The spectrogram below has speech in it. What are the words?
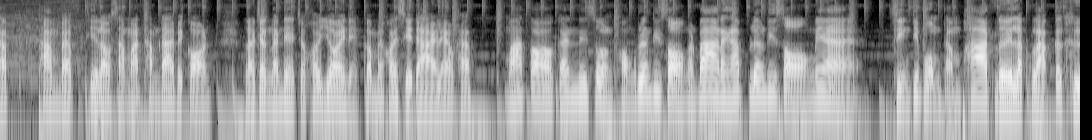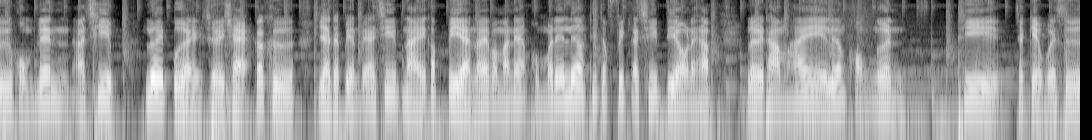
ครับทำแบบที่เราสามารถทำได้ไปก่อน หลังจากนั้นเนี่ยจะค่อยย่อยเนี่ยก็ไม่ค่อยเสียดายแล้วครับ มาต่อกันในส่วนของเรื่องที่ 2 กันบ้างนะครับ เรื่องที่2เนี่ยสิ่งที่ผมทำพลาดเลยหลักๆ ก็คือผมเล่นอาชีพเลื่อยเปื่อยเฉยแฉะก็คืออยากจะเปลี่ยนไปอาชีพไหนก็เปลี่ยนอะไรประมาณนี้ผมไม่ได้เลือกที่จะฟิกอาชีพเดียวนะครับ เลยทำให้เรื่องของเงิน ที่จะเก็บไว้ซื้อ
